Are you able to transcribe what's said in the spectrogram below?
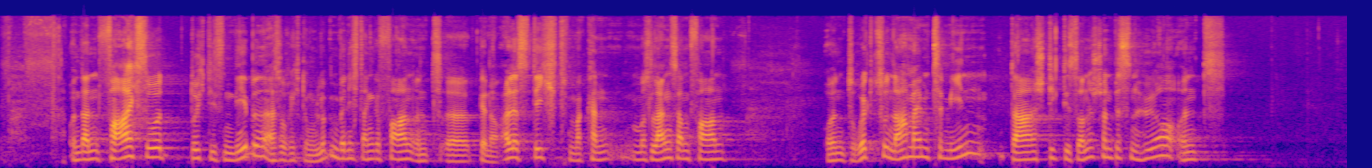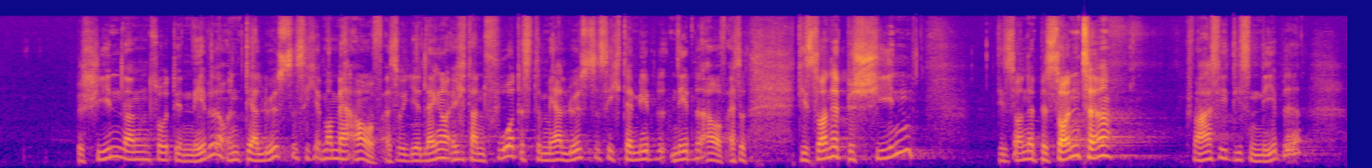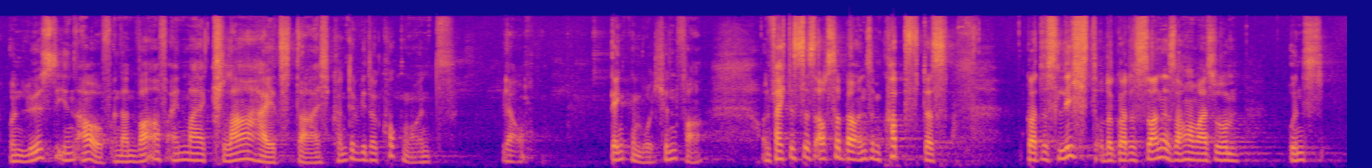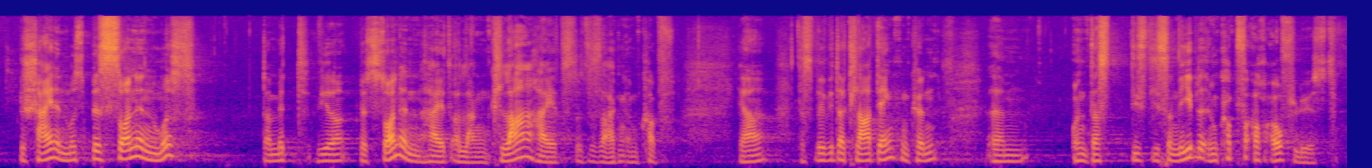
Und dann fahre ich so durch diesen Nebel, also Richtung Lüppen bin ich dann gefahren und äh, genau, alles dicht, man kann, muss langsam fahren. Und Rückzug nach meinem Termin, da stieg die Sonne schon ein bisschen höher und beschien dann so den Nebel und der löste sich immer mehr auf. Also je länger ich dann fuhr, desto mehr löste sich der Nebel auf. Also die Sonne beschien, die Sonne besonnte quasi diesen Nebel und löste ihn auf. Und dann war auf einmal Klarheit da. Ich konnte wieder gucken und ja auch denken, wo ich hinfahre. Und vielleicht ist das auch so bei uns im Kopf, dass Gottes Licht oder Gottes Sonne, sagen wir mal so, uns bescheinen muss, besonnen muss, damit wir Besonnenheit erlangen, Klarheit sozusagen im Kopf. Ja, dass wir wieder klar denken können ähm, und dass dies, dieser Nebel im Kopf auch auflöst.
